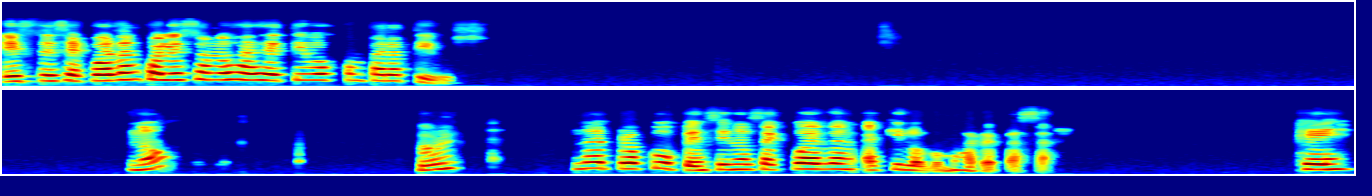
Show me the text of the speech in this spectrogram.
Este, ¿se acuerdan cuáles son los adjetivos comparativos? ¿No? Sorry? No se preocupen, si no se acuerdan, aquí lo vamos a repasar. Ok.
